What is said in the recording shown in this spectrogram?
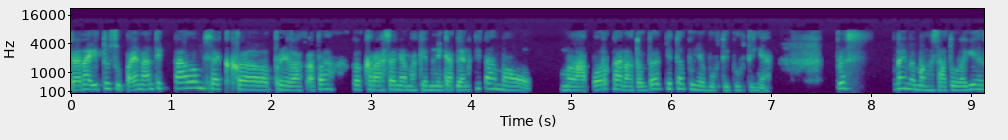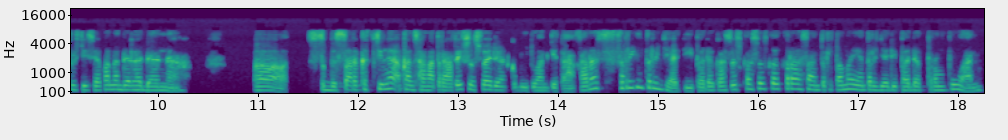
karena itu supaya nanti kalau misalnya ke perilaku apa kekerasan yang makin meningkat dan kita mau melaporkan atau enggak kita punya bukti-buktinya. Plus memang satu lagi harus disiapkan adalah dana. Uh, sebesar kecilnya akan sangat relatif sesuai dengan kebutuhan kita. Karena sering terjadi pada kasus-kasus kekerasan, terutama yang terjadi pada perempuan,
